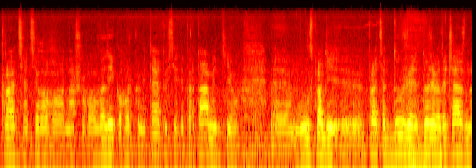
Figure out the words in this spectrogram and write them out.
праця цілого нашого великого оргкомітету, всіх департаментів. Е, Насправді е, праця дуже дуже величезна,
